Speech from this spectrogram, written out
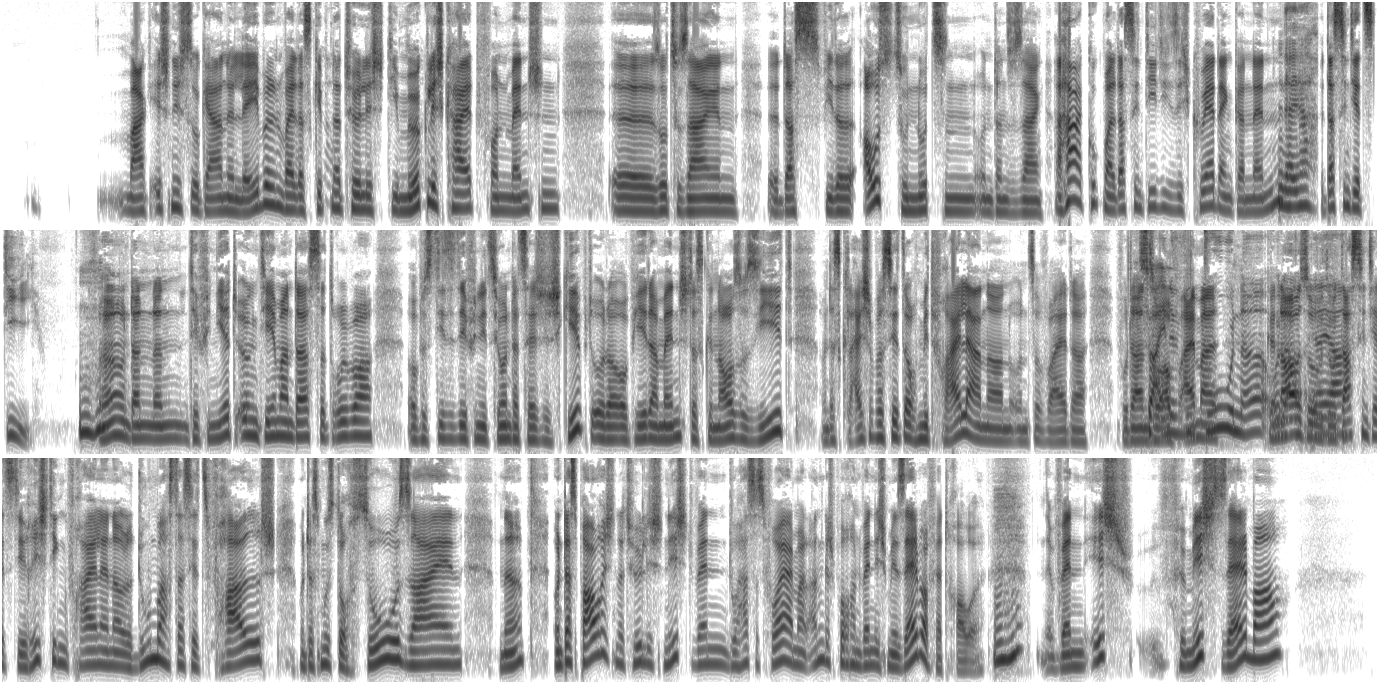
mag ich nicht so gerne labeln, weil das gibt natürlich die Möglichkeit von Menschen äh, sozusagen äh, das wieder auszunutzen und dann zu sagen, aha, guck mal, das sind die, die sich Querdenker nennen. Ja, ja. Das sind jetzt die. Mhm. Ja, und dann, dann definiert irgendjemand das darüber, ob es diese Definition tatsächlich gibt oder ob jeder Mensch das genauso sieht. Und das Gleiche passiert auch mit Freilernern und so weiter, wo dann so, so auf einmal du, ne? genau oder, so, ja, ja. so, das sind jetzt die richtigen Freilerner oder du machst das jetzt falsch und das muss doch so sein. Ne? Und das brauche ich natürlich nicht, wenn du hast es vorher einmal angesprochen, wenn ich mir selber vertraue. Mhm. Wenn ich für mich selber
